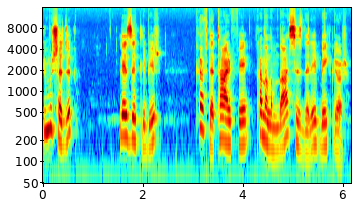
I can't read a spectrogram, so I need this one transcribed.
Yumuşacık, lezzetli bir köfte tarifi kanalımda sizleri bekliyor.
